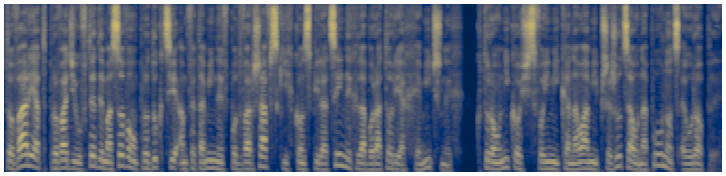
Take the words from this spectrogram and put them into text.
To wariat prowadził wtedy masową produkcję amfetaminy w podwarszawskich konspiracyjnych laboratoriach chemicznych, którą Nikoś swoimi kanałami przerzucał na północ Europy.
